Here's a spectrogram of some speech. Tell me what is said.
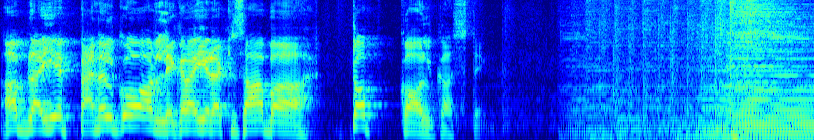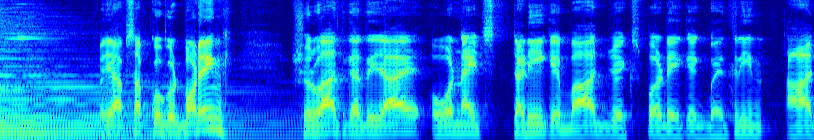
अब लाइए पैनल को और लेकर आइए डॉक्टर साहब टॉप कॉल कास्टिंग। भैया आप सबको गुड मॉर्निंग। शुरुआत कर दी जाए ओवरनाइट स्टडी के बाद जो एक्सपर्ट एक एक बेहतरीन आज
